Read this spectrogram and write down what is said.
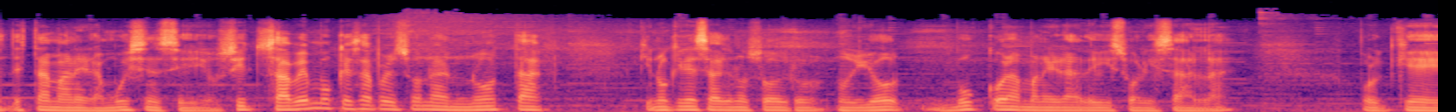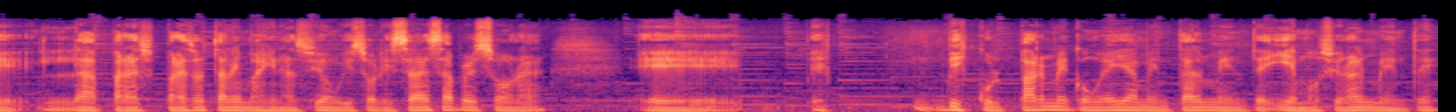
de esta manera, muy sencillo. Si sabemos que esa persona no está, que no quiere saber de nosotros, yo busco la manera de visualizarla, porque la, para, eso está la imaginación, visualizar a esa persona, eh, disculparme con ella mentalmente y emocionalmente,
